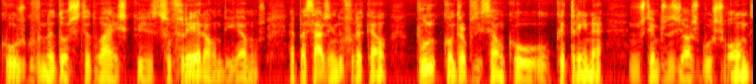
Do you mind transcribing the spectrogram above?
com os governadores estaduais que sofreram, digamos, a passagem do furacão, por contraposição com o Katrina, nos tempos de George Bush, onde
